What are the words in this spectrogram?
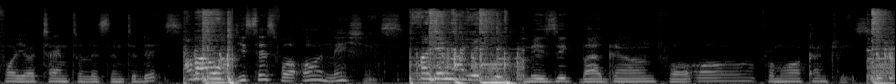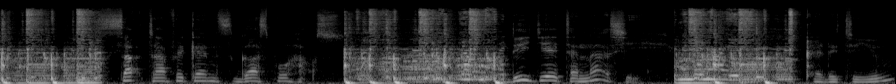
for your time to listen to this. Jesus for all nations. Music background for all from all countries. South African's Gospel House. DJ Tinashe. Credit to you.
